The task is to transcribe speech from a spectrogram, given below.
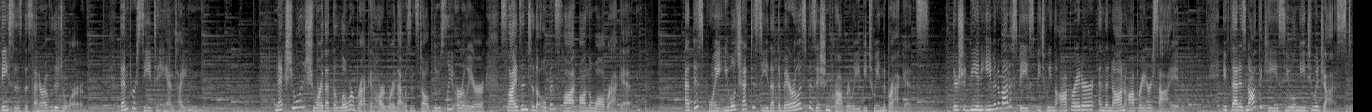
faces the center of the door. Then proceed to hand tighten. Next, you will ensure that the lower bracket hardware that was installed loosely earlier slides into the open slot on the wall bracket. At this point, you will check to see that the barrel is positioned properly between the brackets. There should be an even amount of space between the operator and the non-operator side. If that is not the case, you will need to adjust.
